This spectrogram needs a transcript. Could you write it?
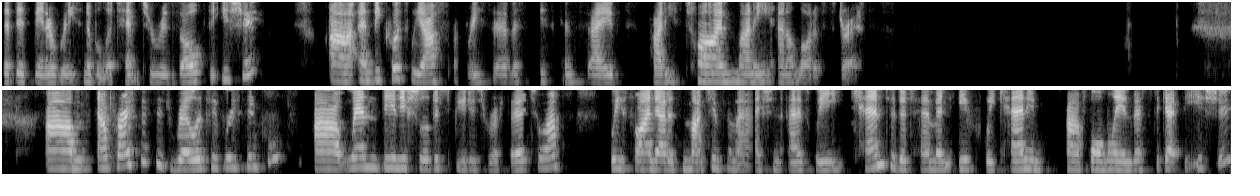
that there's been a reasonable attempt to resolve the issue. Uh, and because we are a free service, this can save parties time, money, and a lot of stress. Um, our process is relatively simple. Uh, when the initial dispute is referred to us, we find out as much information as we can to determine if we can in, uh, formally investigate the issue.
